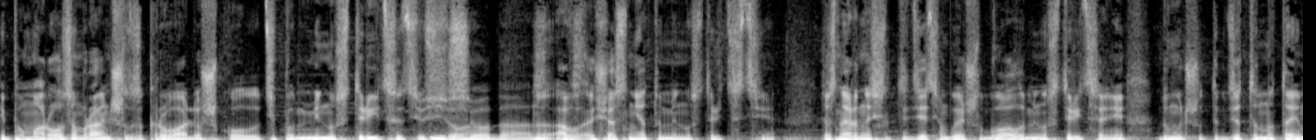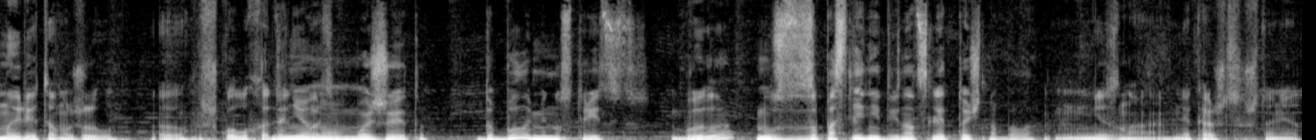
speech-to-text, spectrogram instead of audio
И по морозам раньше закрывали школу, типа минус 30 и все. И всё, да, а, сейчас нету минус 30. Сейчас, наверное, если ты детям говоришь, что бывало минус 30, они думают, что ты где-то на Таймыре там жил, э, в школу ходил. Да не, батя. ну мой же это... Да было минус 30. Было? Ну, за последние 12 лет точно было. Не знаю, мне кажется, что нет.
